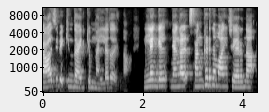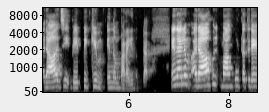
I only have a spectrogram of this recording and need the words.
രാജിവെക്കുന്നതായിരിക്കും നല്ലത് എന്ന്. ഇല്ലെങ്കിൽ ഞങ്ങൾ സംഘടിതമായി ചേർന്ന രാജി വെപ്പിക്കും എന്നും പറയുന്നുണ്ട്. എന്നാലും രാഹുൽ മാങ്കൂട്ടത്തിനെ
